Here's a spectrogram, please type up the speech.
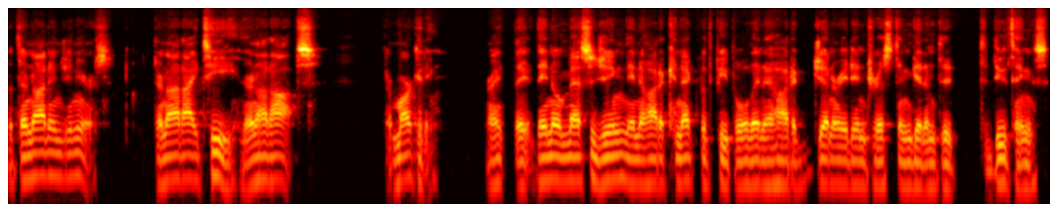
but they're not engineers. They're not IT. They're not ops. They're marketing, right? They they know messaging. They know how to connect with people. They know how to generate interest and get them to to do things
